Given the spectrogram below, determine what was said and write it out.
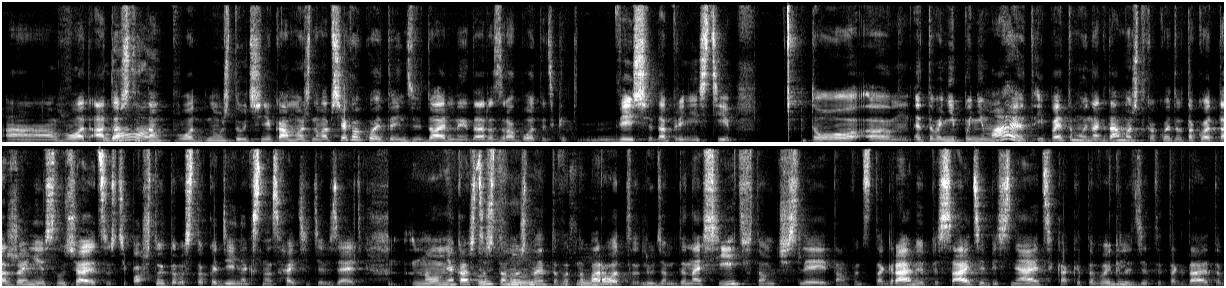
А, вот, а то, что там под нужды ученика можно вообще какой-то индивидуальный, да, разработать, какие вещи, да, принести, то э, этого не понимают, и поэтому иногда может какое-то такое отторжение случается, типа, а что это вы столько денег с нас хотите взять? Но мне кажется, uh-huh, что нужно это вот uh-huh. наоборот людям доносить, в том числе и там в Инстаграме, писать, объяснять, как это выглядит, и тогда это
